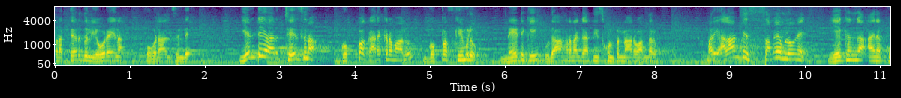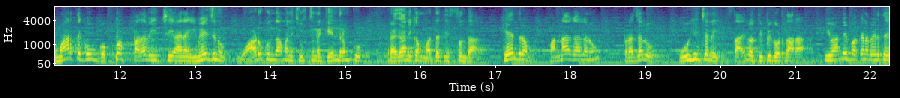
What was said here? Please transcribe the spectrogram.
ప్రత్యర్థులు ఎవరైనా పొగడాల్సిందే. ఎన్టీఆర్ చేసిన గొప్ప కార్యక్రమాలు గొప్ప స్కీములు నేటికి ఉదాహరణగా తీసుకుంటున్నారు అందరూ. మరి అలాంటి సమయంలోనే ఏకంగా ఆయన కుమార్తెకు గొప్ప పదవి ఇచ్చి ఆయన ఇమేజ్ను వాడుకుందామని చూస్తున్న కేంద్రంకు ప్రజానికం మద్దతు ఇస్తుందా? కేంద్రం పన్నాగాలను ప్రజలు ఊహించని స్థాయిలో తిప్పికొడతారా? ఇవన్నీ పక్కన పెడితే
